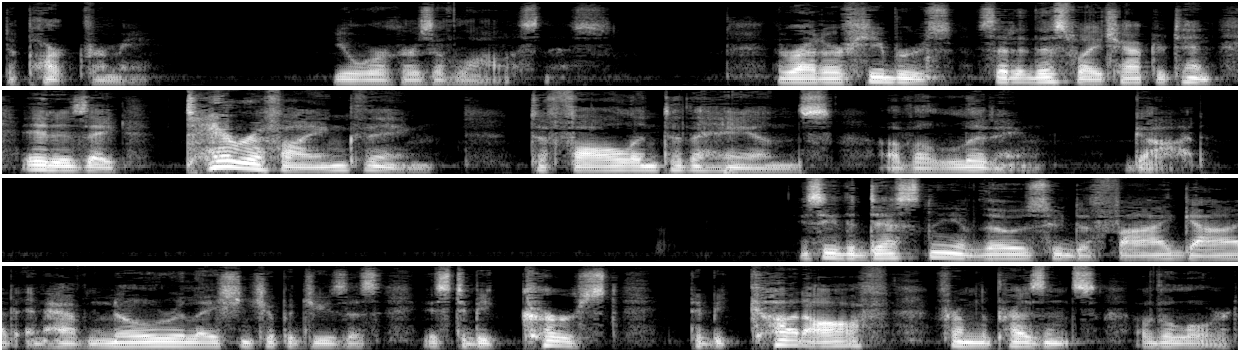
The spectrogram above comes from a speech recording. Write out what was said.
Depart from me, you workers of lawlessness. The writer of Hebrews said it this way, chapter 10. It is a terrifying thing to fall into the hands of a living God. You see, the destiny of those who defy God and have no relationship with Jesus is to be cursed, to be cut off from the presence of the Lord.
